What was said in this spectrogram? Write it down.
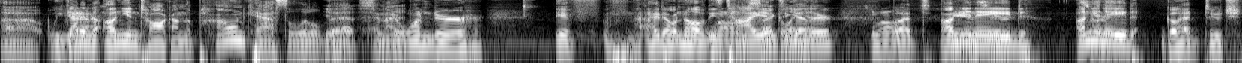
Uh, we got Yeah. into onion talk on the Poundcast a little bit, Yes, and I did. wonder if I don't know if these Well, tie in together. Well, But Onionade, answer- Onionade, go ahead, Tooch.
